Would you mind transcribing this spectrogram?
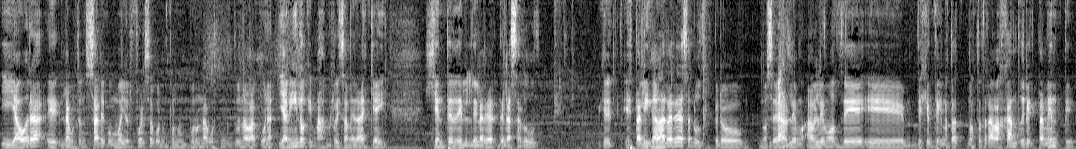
y ahora eh, la cuestión sale con mayor fuerza por, por, una cuestión de una vacuna. Y a mí lo que más risa me da es que hay gente del, del área de la salud que está ligada mm. al área de salud, pero no sé, ah. hablemos, hablemos de, eh, de gente que no está, no está trabajando directamente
